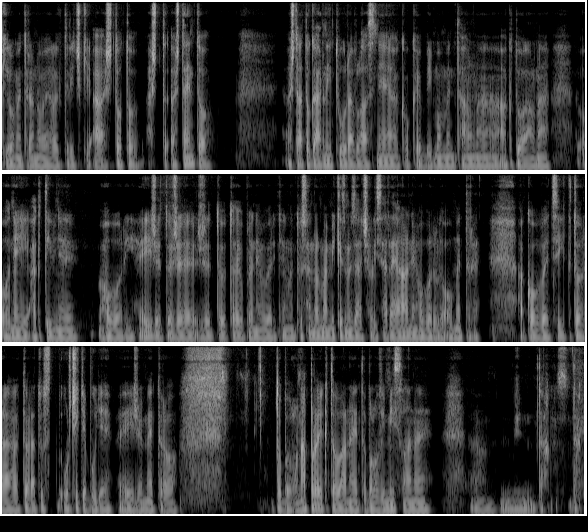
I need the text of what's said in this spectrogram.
kilometra novej električky a až toto, až, až tento až táto garnitúra vlastne ako keby momentálna, aktuálna, o nej aktívne hovorí, hej, že, to, že, že to, to je úplne neuveriteľné. Tu sa normálne, my keď sme začali, sa reálne hovorili o metre, ako o veci, ktorá, ktorá tu určite bude, hej, že metro, to bolo naprojektované, to bolo vymyslené, tak, tak.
